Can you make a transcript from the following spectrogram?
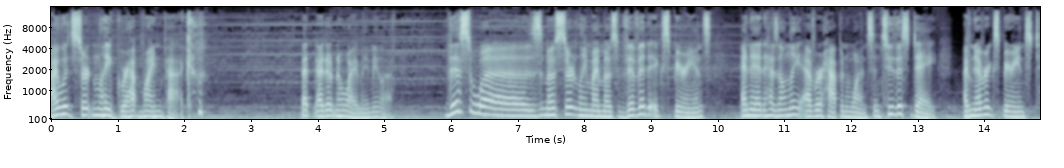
I would certainly grab mine back. that I don't know why it made me laugh. This was most certainly my most vivid experience, and it has only ever happened once. And to this day, I've never experienced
